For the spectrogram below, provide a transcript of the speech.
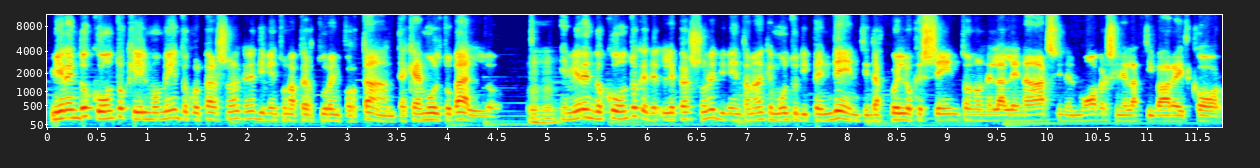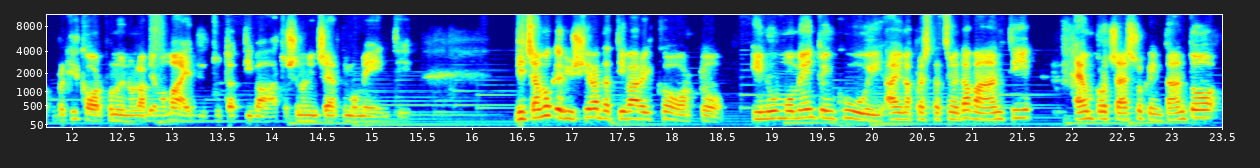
mi rendo conto che il momento col personal trainer diventa un'apertura importante, che è molto bello. Uh-huh. E mi rendo conto che le persone diventano anche molto dipendenti da quello che sentono nell'allenarsi, nel muoversi, nell'attivare il corpo, perché il corpo noi non l'abbiamo mai del tutto attivato, se non in certi momenti. Diciamo che riuscire ad attivare il corpo in un momento in cui hai una prestazione davanti è un processo che intanto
